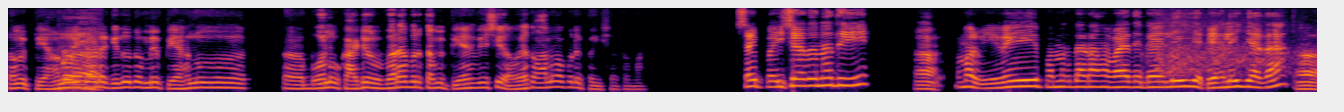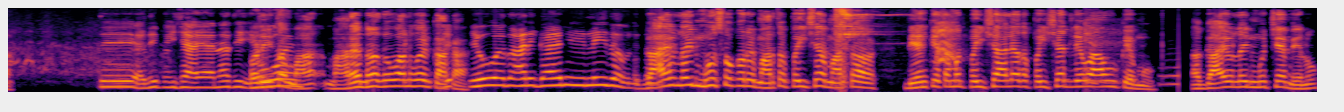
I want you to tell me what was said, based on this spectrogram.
તમે-. પહેનું એ દાડે કીધું તો મેં પહેનું બોલું બોનું કાઢ્યું. બરાબર તમે પહે વેચી. હવે તો હાલવા પડે પૈસા તમારે. સાહેબ પૈસા તો નથી. અમારે વેવે પંદર દાડા ના વાયદે ગાય લઈ ગયા ભેહ લઈ ગયા હતા. તે હજી પૈસા આયા નથી. મારે ન જોવાનું હોય કાકા. એવું હોય તો આરી ગાય લઈ દઉં ગાયો લઈને મોસો કરે મારે તો પૈસા મારે તો બેંકે તમને પૈસા આલ્યા તો પૈસા જ લેવા આવું કેમ આ ગાયો લઈને છે મેલું.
